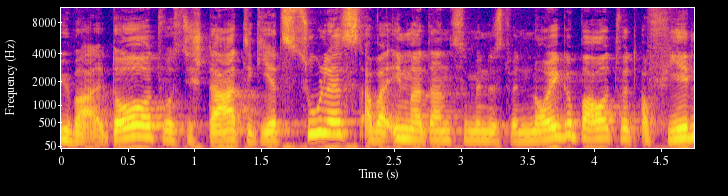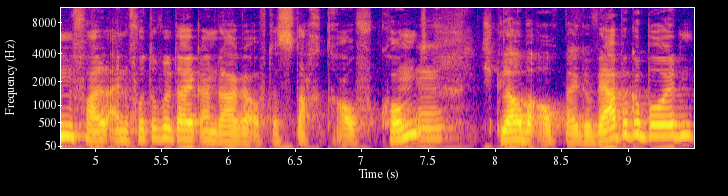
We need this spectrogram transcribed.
überall dort, wo es die Statik jetzt zulässt, aber immer dann zumindest, wenn neu gebaut wird, auf jeden Fall eine Photovoltaikanlage auf das Dach drauf kommt. Mhm. Ich glaube, auch bei Gewerbegebäuden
